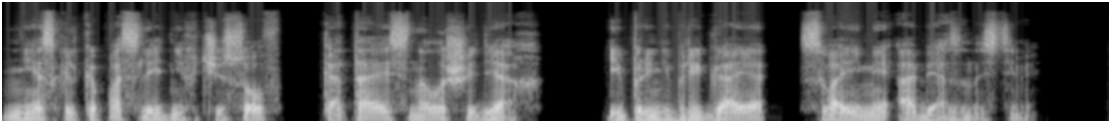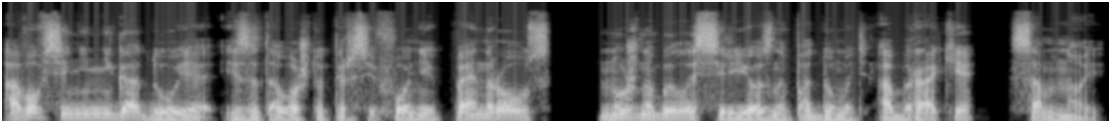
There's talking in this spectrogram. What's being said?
несколько последних часов, катаясь на лошадях и пренебрегая своими обязанностями, а вовсе не негодуя из-за того, что Персифоне Пенроуз нужно было серьезно подумать о браке со мной.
